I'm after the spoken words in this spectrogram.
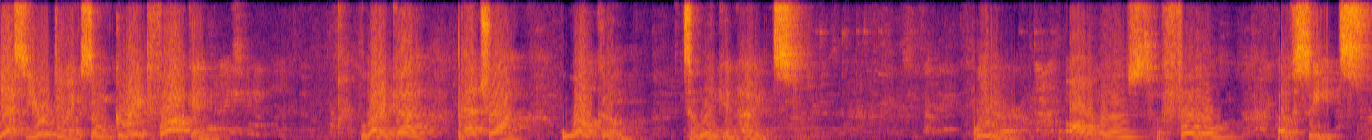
Yes, you're doing some great flocking. Lenka, Petra, welcome to Lincoln Heights. We are almost full of seats.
